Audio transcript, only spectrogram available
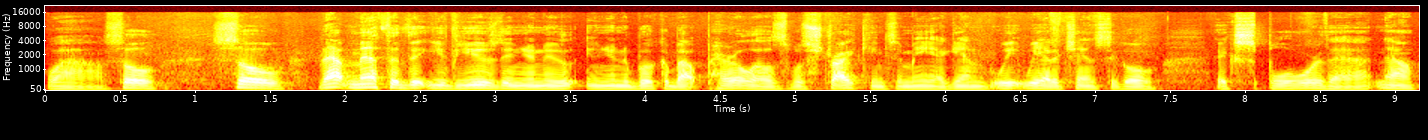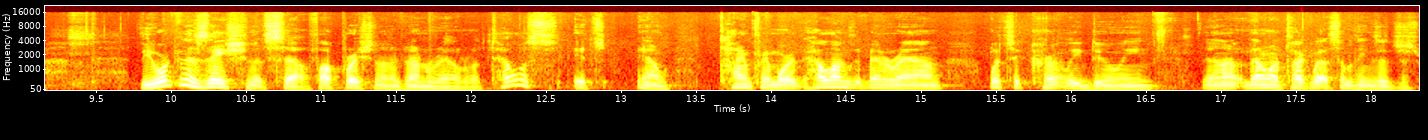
Wow. So, so that method that you've used in your new in your new book about parallels was striking to me. Again, we, we had a chance to go explore that. Now, the organization itself, Operation Underground Railroad. Tell us its you know time frame. How long has it been around? What's it currently doing? Then I, then I want to talk about some things that just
